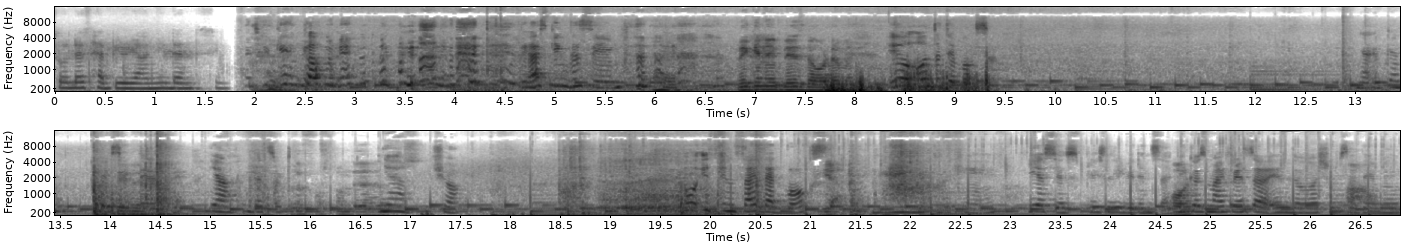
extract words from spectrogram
so let's have biryani then. Chicken coming. They're asking the same. Where can I place the order, ma'am? You on the table, sir. Yeah, you can place it there. Yeah, that's okay. Yeah, sure. Oh, it's inside that box. yeah. Okay. Yes, yes. Please leave it inside Or- because my friends are in the washroom, so they ah. will.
